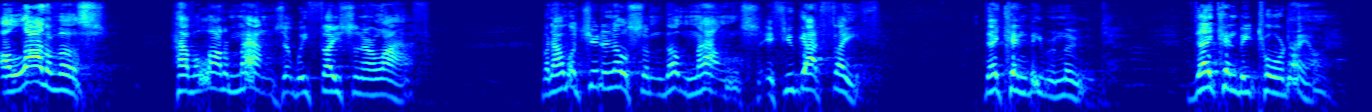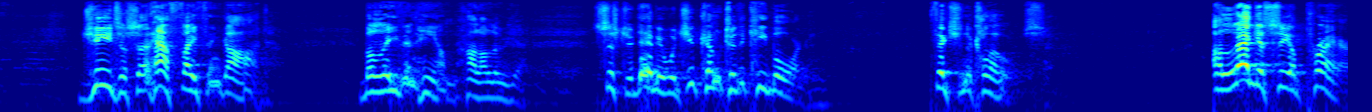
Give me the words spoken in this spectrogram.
A lot of us have a lot of mountains that we face in our life. But I want you to know some those mountains, if you got faith, they can be removed. They can be tore down. Jesus said, have faith in God. Believe in him. Hallelujah. Sister Debbie, would you come to the keyboard? Fixing to close. A legacy of prayer.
